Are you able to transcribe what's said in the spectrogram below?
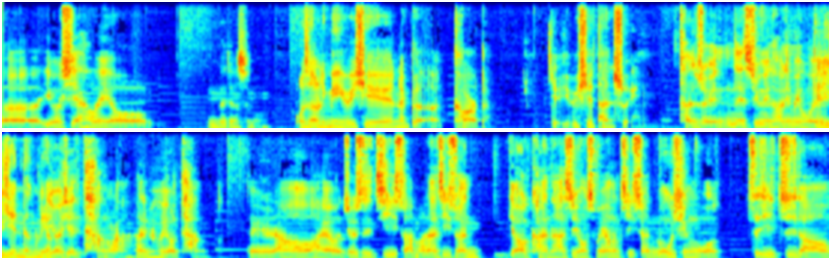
呃，有些还会有那个叫什么？我知道里面有一些那个 carb。对，有一些碳水，碳水那是因为它里面会有一些能量，有一些糖啦，它里面会有糖。对，然后还有就是肌酸嘛，那肌酸要看它是用什么样的肌酸。目前我自己知道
